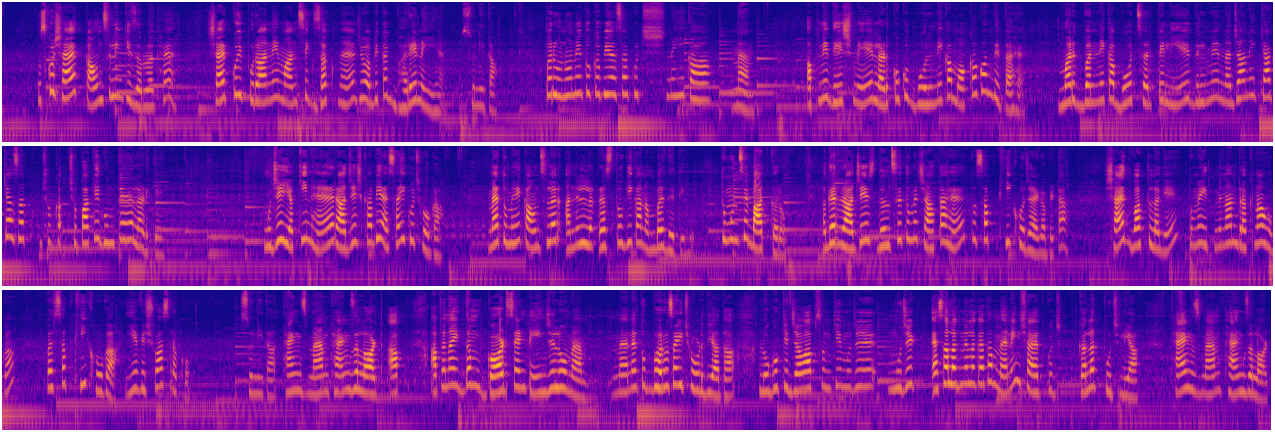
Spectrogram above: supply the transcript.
उसको शायद काउंसलिंग की ज़रूरत है। शायद कोई पुराने मानसिक जख्म है जो अभी तक भरे नहीं है सुनीता। पर उन्होंने तो कभी ऐसा कुछ नहीं कहा। मैम। अपने देश में लड़कों को बोलने का मौका कौन देता है? मर्द बनने का बोझ सर पे लिए दिल में न जाने क्या क्या सब छुपा के घूमते हैं लड़के। मुझे यकीन है राजेश का भी ऐसा ही कुछ होगा। मैं तुम्हें काउंसलर अनिल रस्तोगी का नंबर देती हूँ। तुम उनसे बात करो। अगर राजेश दिल से तुम्हें चाहता है तो सब ठीक हो जाएगा बेटा। शायद वक्त लगे, तुम्हें इत्मीनान रखना होगा, पर सब ठीक होगा, ये विश्वास रखो। Sunita thanks ma'am thanks a lot आप आप है ना एकदम गॉड सेंट एंजल हो मैम मैंने तो भरोसा ही छोड़ दिया था लोगों के जवाब सुन के मुझे मुझे ऐसा लगने लगा था मैंने ही शायद कुछ गलत पूछ लिया. Thanks ma'am thanks a lot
